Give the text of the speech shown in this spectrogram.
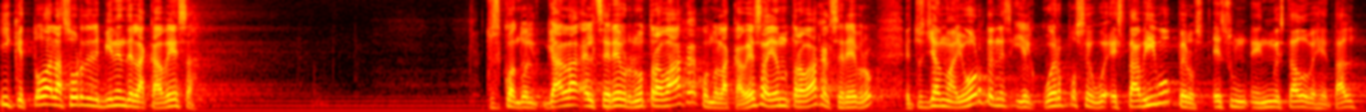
y que todas las órdenes vienen de la cabeza. Entonces, cuando el, ya el cerebro no trabaja, cuando la cabeza ya no trabaja, el cerebro, entonces ya no hay órdenes y el cuerpo se, está vivo, pero es en un estado vegetal.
